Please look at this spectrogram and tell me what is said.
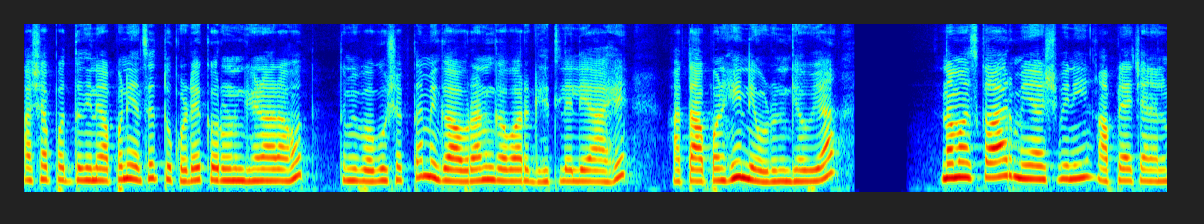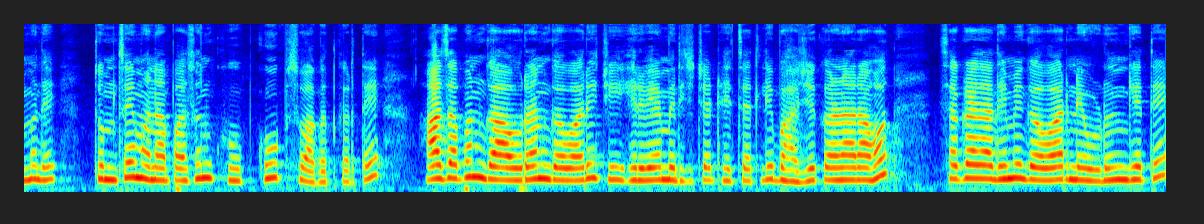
अशा पद्धतीने आपण याचे तुकडे करून घेणार आहोत. तुम्ही बघू शकता मी गावरान गवार घेतलेली आहे. आता आपण ही निवडून घेऊया. नमस्कार मी अश्विनी. आपल्या चॅनलमध्ये तुमचे मनापासून खूप खूप स्वागत करते. आज आपण गावरान गवारीची हिरव्या मिरचीच्या ठेच्यातली भाजी करणार आहोत. सगळ्यात आधी मी गवार निवडून घेते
